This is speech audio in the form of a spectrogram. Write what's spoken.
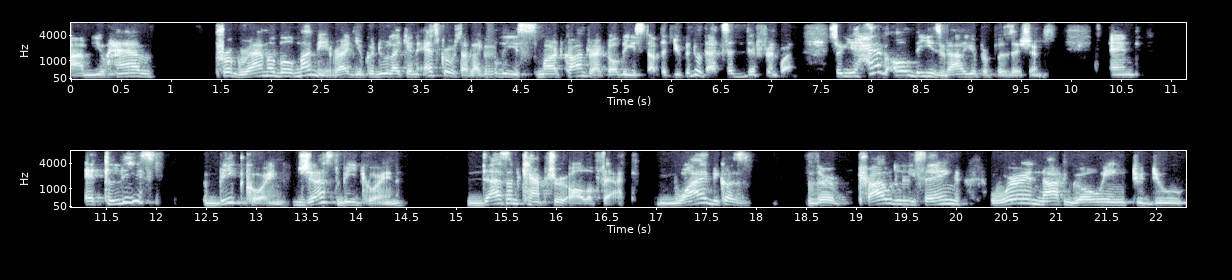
Um, you have programmable money, right? You could do like an escrow stuff, like all these smart contract, all these stuff that you can do. That's a different one. So you have all these value propositions. And at least Bitcoin, just Bitcoin, doesn't capture all of that. Why? Because they're proudly saying we're not going to do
